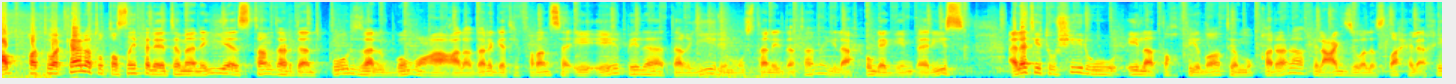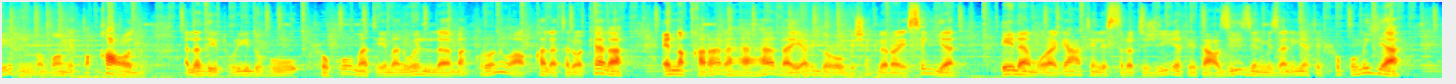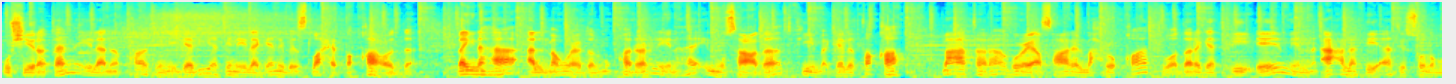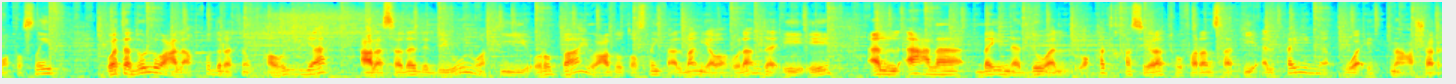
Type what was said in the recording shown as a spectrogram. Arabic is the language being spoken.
أبقت وكالة التصنيف الائتماني ستاندرد أند بورز الجمعة على درجة فرنسا AA بلا تغيير مستندة إلى حجج باريس التي تشير إلى تخفيضات مقررة في العجز والإصلاح الأخير لنظام التقاعد الذي تريده حكومة إيمانويل ماكرون وقالت الوكالة إن قرارها هذا يرجع بشكل رئيسي إلى مراجعة لاستراتيجية تعزيز الميزانية الحكومية مشيرة إلى نقاط إيجابية إلى جانب إصلاح التقاعد. بينها الموعد المقرر لإنهاء المساعدات في مجال الطاقة مع تراجع أسعار المحروقات ودرجة EA من أعلى فئات سلم التصنيف وتدل على قدرة قوية على سداد الديون. وفي أوروبا يعد تصنيف ألمانيا وهولندا EA الأعلى بين الدول وقد خسرته فرنسا في 2012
